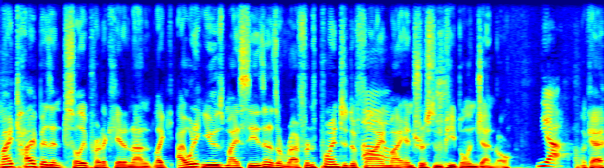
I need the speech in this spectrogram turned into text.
my type isn't solely predicated on like I wouldn't use my season as a reference point to define Oh. my interest in people in general. yeah. Okay,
